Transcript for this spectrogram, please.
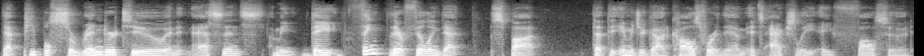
that people surrender to and in essence i mean they think they're filling that spot that the image of god calls for them. It's actually a falsehood.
